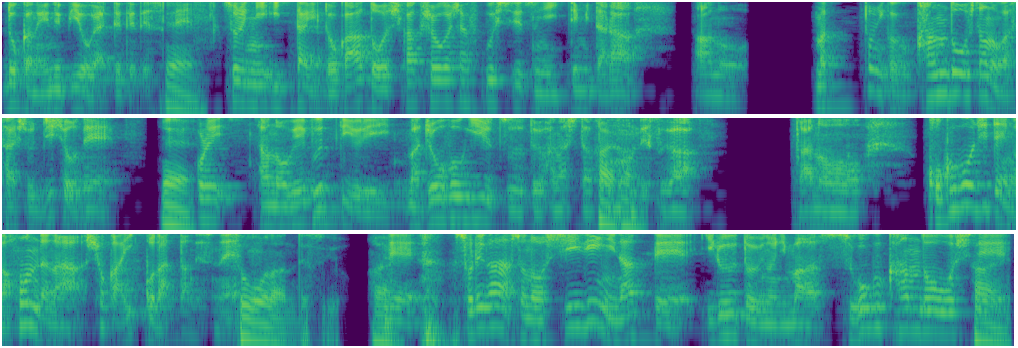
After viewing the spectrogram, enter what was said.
どっかの NPO がやっててですね、えそれに行ったりとか、あと視覚障害者福祉施設に行ってみたら、あの、まあ、とにかく感動したのが最初辞書で、ええこれ、あの、ウェブっていうより、まあ、情報技術という話だと思うんですが、あの、国語辞典が本棚初夏1個だったんですね。そうなんですよ。はい。で、それがその CD になっているというのに、まあ、すごく感動をして、はい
